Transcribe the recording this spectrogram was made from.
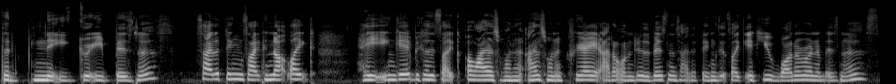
the nitty gritty business side of things, like not like hating it because it's like, oh, I just want to, I just want to create. I don't want to do the business side of things. It's like if you want to run a business,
